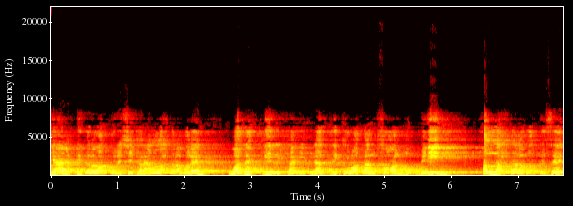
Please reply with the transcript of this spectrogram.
যে আয়াতটি তেলাওয়াত করে, সেখানে আল্লাহ তাআলা বলেন মুমিনিন। আল্লাহ তাআলা বলতেছেন,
